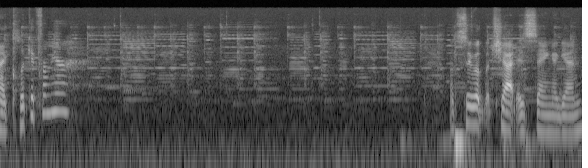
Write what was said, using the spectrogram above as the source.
I click it from here? Let's see what the chat is saying again.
